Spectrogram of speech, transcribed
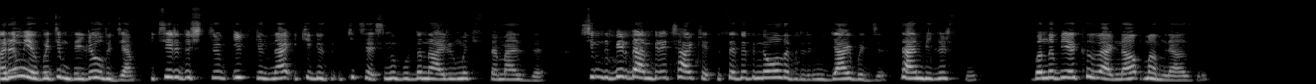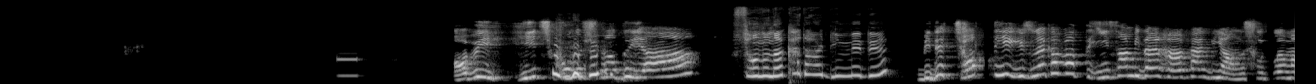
Aramıyor bacım deli olacağım. İçeri düştüğüm ilk günler iki gözü iki çeşme buradan ayrılmak istemezdi. Şimdi birdenbire çark etti. Sebebi ne olabilir Nigar bacı? Sen bilirsin. Bana bir akıl ver ne yapmam lazım? Abi hiç konuşmadı ya. Sonuna kadar dinledi. Bir de çat diye yüzüne kapattı. İnsan bir der hanımefendi yanlışlıkla mı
